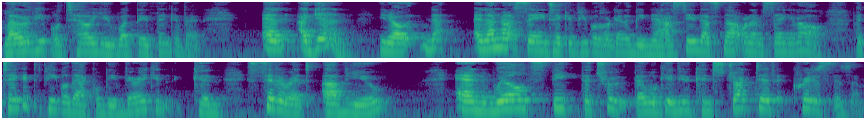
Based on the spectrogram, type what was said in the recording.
Let other people tell you what they think of it. And again you know and i'm not saying taking people that are going to be nasty. That's not what i'm saying at all. But take it to people that will be very con- considerate of you and will speak the truth that will give you constructive criticism.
